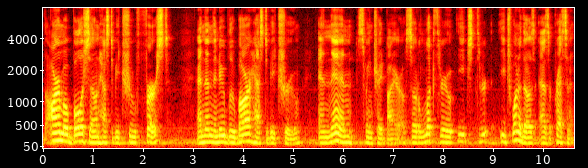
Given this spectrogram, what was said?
the RMO bullish zone has to be true first, and then the new blue bar has to be true, and then swing trade buy arrow. So it'll look through each, through each one of those as a precedent.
